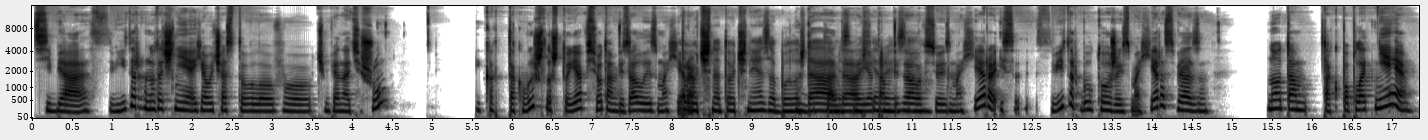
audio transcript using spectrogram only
себя свитер, ну точнее я участвовала в чемпионате Шу, и как-то так вышло, что я все там вязала из махера. Точно, точно, я забыла, что да, там да, я там вязала все из махера, и свитер был тоже из махера связан, но там так поплотнее.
